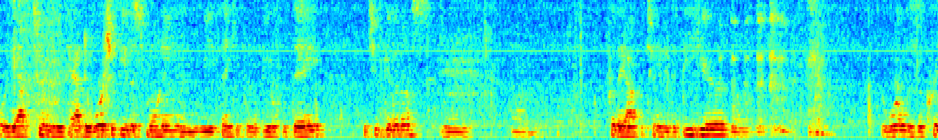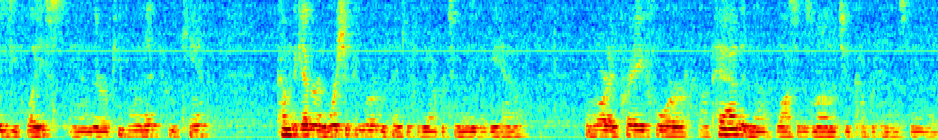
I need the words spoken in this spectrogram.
for the opportunity we've had to worship you this morning. And we thank you for the beautiful day that you've given us and um, for the opportunity to be here. The, the world is a crazy place, and there are people in it who can't come together and worship you, Lord. We thank you for the opportunity that we have. And Lord, I pray for uh, Pat and the loss of his mom that you comfort him and his family.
